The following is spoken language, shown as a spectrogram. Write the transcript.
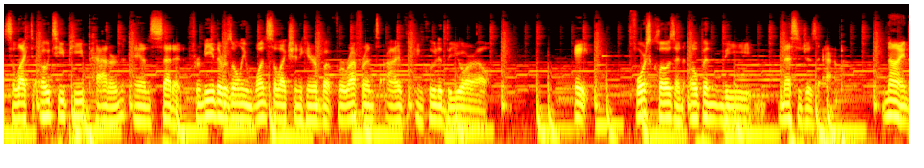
Select OTP pattern and set it. For me, there was only one selection here, but for reference, I've included the URL. 8. Force close and open the Messages app. 9.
